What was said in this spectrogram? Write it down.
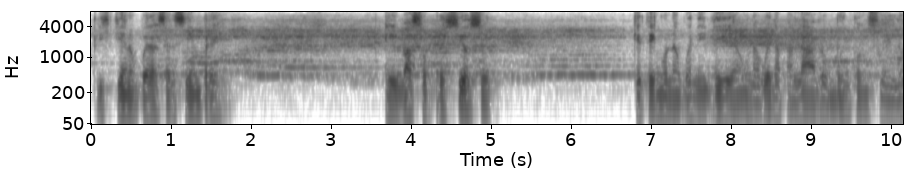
cristiano pueda ser siempre el vaso precioso que tenga una buena idea, una buena palabra, un buen consuelo,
